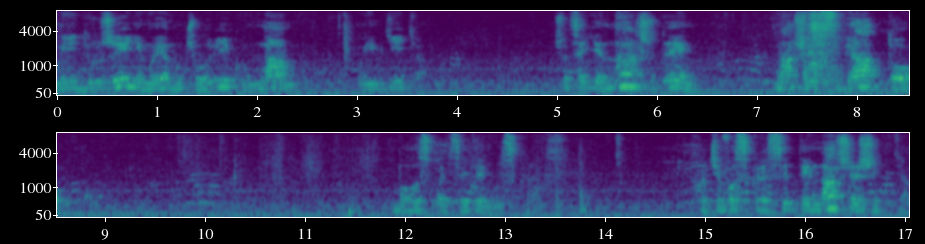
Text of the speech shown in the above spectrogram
моїй дружині, моєму чоловіку, нам, моїм дітям. Що це є наш день, наше свято. Бо Господь цей день воскрес. Хоче воскресити наше життя,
